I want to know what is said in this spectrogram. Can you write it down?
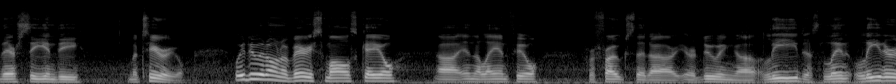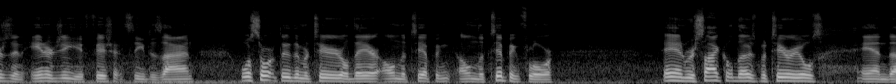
their C&D material. We do it on a very small scale uh, in the landfill for folks that are, are doing uh, LEED, leaders in energy efficiency design. We'll sort through the material there on the tipping, on the tipping floor and recycle those materials and uh,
